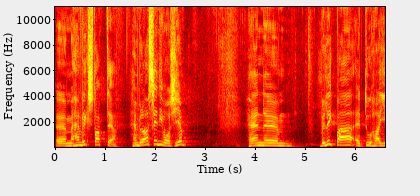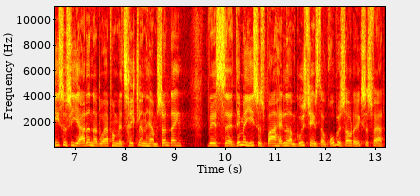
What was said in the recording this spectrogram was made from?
Øh, men han vil ikke stoppe der. Han vil også ind i vores hjem. Han øh, vil ikke bare, at du har Jesus i hjertet, når du er på matriklen her om søndagen. Hvis øh, det med Jesus bare handlede om gudstjeneste og gruppe, så var det jo ikke så svært.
